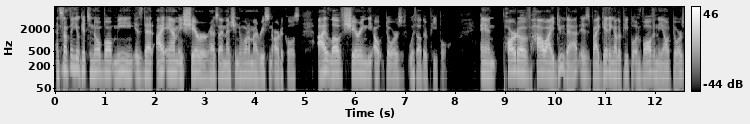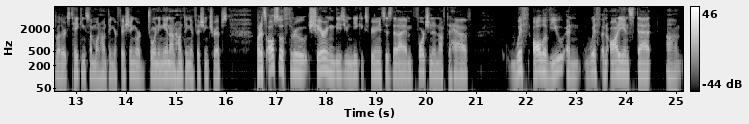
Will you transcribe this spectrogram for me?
And something you'll get to know about me is that I am a sharer, as I mentioned in one of my recent articles. I love sharing the outdoors with other people. And part of how I do that is by getting other people involved in the outdoors, whether it's taking someone hunting or fishing or joining in on hunting and fishing trips. But it's also through sharing these unique experiences that I am fortunate enough to have with all of you and with an audience that um,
